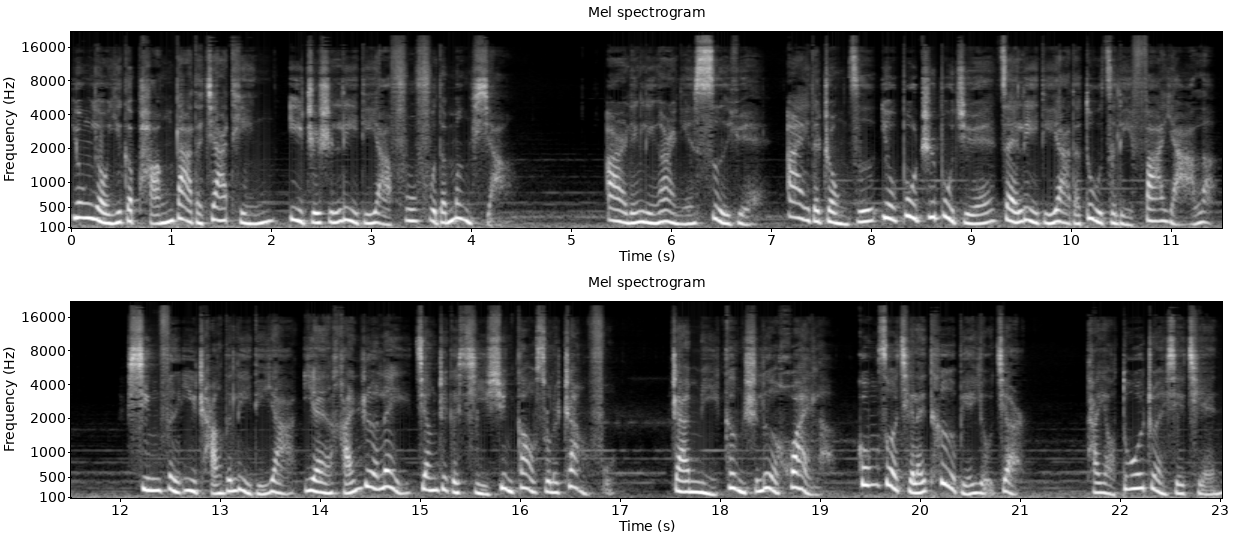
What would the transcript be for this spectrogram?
拥有一个庞大的家庭一直是莉迪亚夫妇的梦想。二零零二年四月，爱的种子又不知不觉在莉迪亚的肚子里发芽了。兴奋异常的莉迪亚眼含热泪，将这个喜讯告诉了丈夫。詹米更是乐坏了，工作起来特别有劲儿。他要多赚些钱，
